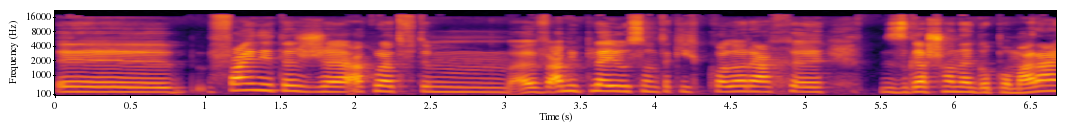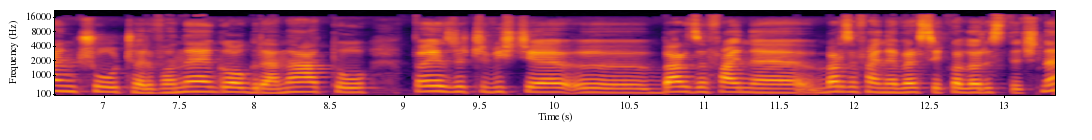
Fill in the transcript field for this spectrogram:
Yy, fajnie też, że akurat w tym w Amiplayu są w takich kolorach e, zgaszonego pomarańczu, czerwonego, granatu. To jest rzeczywiście bardzo fajne, bardzo fajne wersje kolorystyczne.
